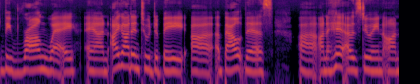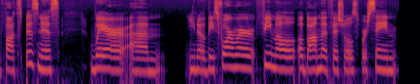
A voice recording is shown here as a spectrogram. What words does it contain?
the wrong way, and I got into a debate uh, about this uh, on a hit I was doing on Fox Business, where um, you know these former female Obama officials were saying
